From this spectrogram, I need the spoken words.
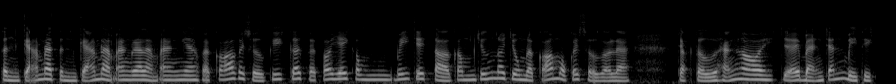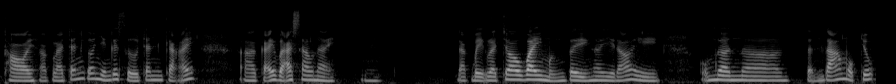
tình cảm ra tình cảm làm ăn ra làm ăn nha. Phải có cái sự ký kết phải có giấy công giấy giấy tờ công chứng. Nói chung là có một cái sự gọi là trật tự hẳn hoi để bạn tránh bị thiệt thòi hoặc là tránh có những cái sự tranh cãi à, cãi vã sau này. Ừ. đặc biệt là cho vay mượn tiền hay gì đó thì cũng nên uh, tỉnh táo một chút.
